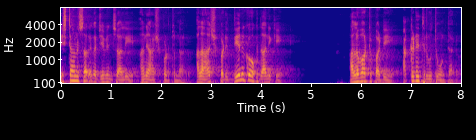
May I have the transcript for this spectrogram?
ఇష్టానుసారంగా జీవించాలి అని ఆశపడుతున్నారు. అలా ఆశపడి దేనికో ఒక దానికి అలవాటు పడి అక్కడే తిరుగుతూ ఉంటారు.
